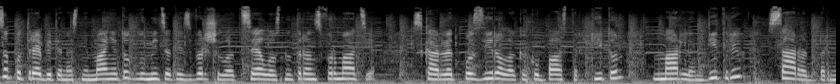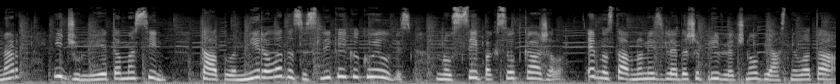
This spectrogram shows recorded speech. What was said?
За потребите на снимањето, глумицата извршила целосна трансформација. Скарлет позирала како Бастер Китон, Марлен Дитрих, Сарат Бернард и Джулиета Масин. Таа планирала да се слика и како Елвис, но сепак се откажала. Едноставно не изгледаше привлечно, објаснила таа.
